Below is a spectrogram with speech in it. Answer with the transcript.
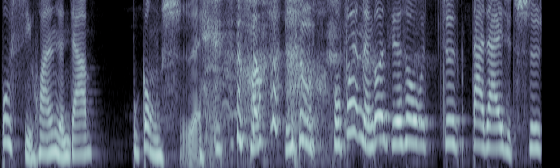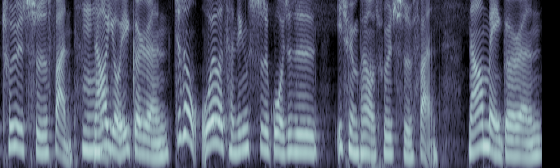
不喜欢人家。不共识哎，我不能够接受，就大家一起吃出去吃饭，然后有一个人，就是我有曾经试过，就是一群朋友出去吃饭，然后每个人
